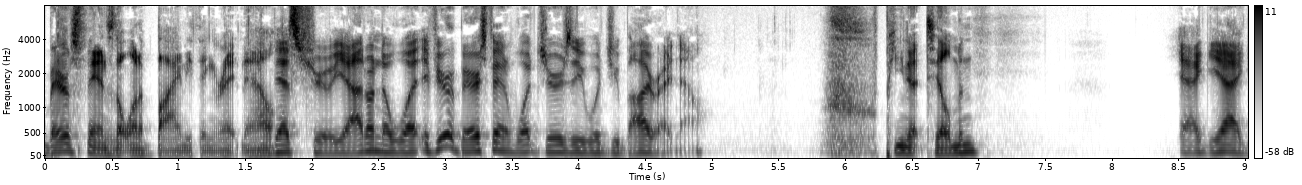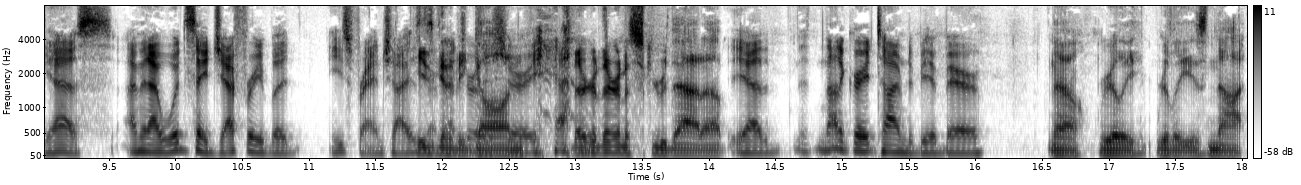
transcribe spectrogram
Bears fans don't want to buy anything right now. That's true. Yeah, I don't know what. If you're a Bears fan, what jersey would you buy right now? Peanut Tillman, Yeah, yeah, I guess. I mean, I would say Jeffery, but he's franchised. he's going to be really gone. sure. Yeah, They're they're going to screw that up. yeah, not a great time to be a Bear. No, really, really is not.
